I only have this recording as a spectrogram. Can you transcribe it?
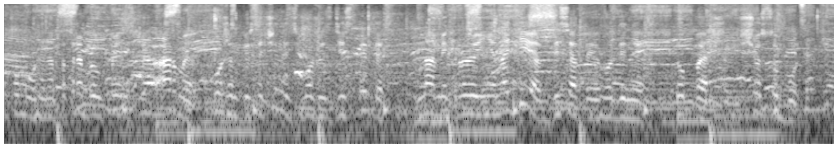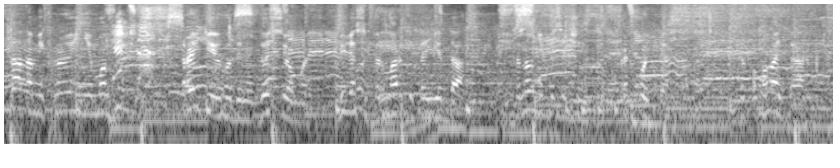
допомоги на потреби української армії кожен пісочинець може здійснити на мікрорайоні Надія з 10 години до 1 щосуботи та на мікрорайоні Монтик з 3 години до 7 біля супермаркета Єда. Шановні пісочинці, приходьте, допомагайте армії.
